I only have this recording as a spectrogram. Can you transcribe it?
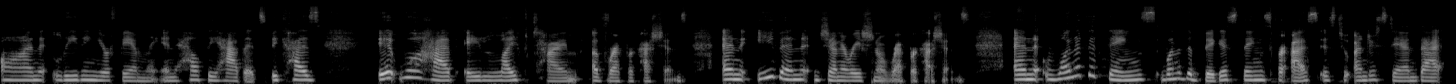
on leading your family in healthy habits because it will have a lifetime of repercussions and even generational repercussions. And one of the things, one of the biggest things for us is to understand that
